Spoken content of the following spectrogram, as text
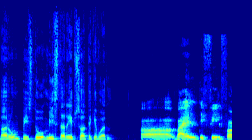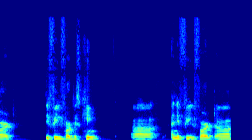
Warum bist du Mr. Rebsorte geworden? Uh, weil die Vielfalt, die Vielfalt ist King. Uh, eine Vielfalt uh,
